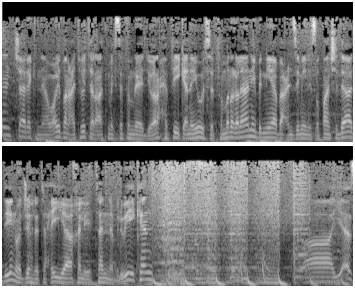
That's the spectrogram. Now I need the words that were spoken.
أنت تشاركنا وأيضا على تويتر at Mix FM Radio. أرحب فيك أنا يوسف مرغلاني بالنيابة عن زميلي سلطان شدادي نوجه له تحية خليه يتهنى بال weekend. آه yes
